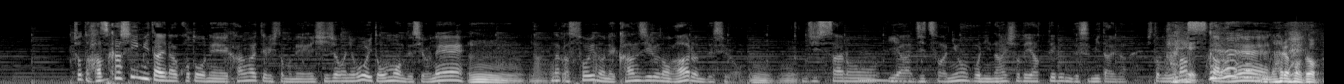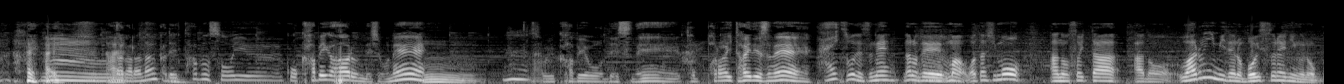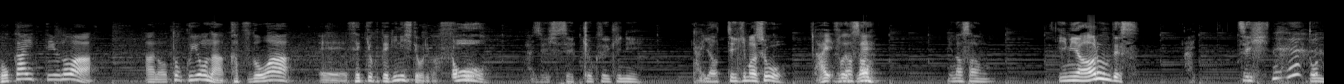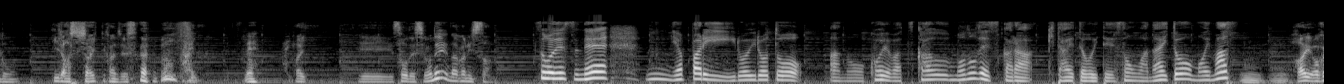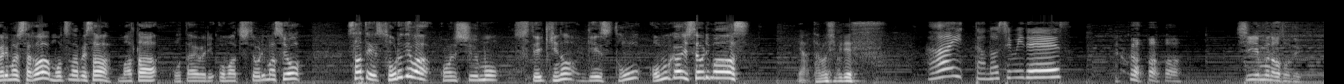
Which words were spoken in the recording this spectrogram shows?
ちょっと恥ずかしいみたいなことをね、考えてる人もね、非常に多いと思うんですよね。うん、な。なんかそういうのね、感じるのがあるんですよ。うんうん実際あの、うんいや、実は女房に内緒でやってるんですみたいな人もいますからね。なるほど。はいはい。だからなんかね、多分そういうこう壁があるんでしょうね。うんうんそういう壁をですね、取っ払いたいですね。はいそうですね。なので、うんまあ私も、あの、そういった、あの、悪い意味でのボイストレーニングの誤解っていうのは、あの解くような活動は、えー積極的にしております。おおぜひ積極的にはいやっていきましょう。はい、そうですね。皆さん、意味はあるんです。はい。ぜひ、どんどんいらっしゃいって感じです。はい。はい。ですね。はい。えー、そうですよね、中西さん。そうですね。うん、やっぱりいろいろと、あの、声は使うものですから、鍛えておいて損はないと思います。うんうん。はい、わかりましたが、もつなべさん、またお便りお待ちしておりますよ。さて、それでは今週も素敵なゲストをお迎えしております。いや、楽しみです。はい、楽しみです。CM の後で。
